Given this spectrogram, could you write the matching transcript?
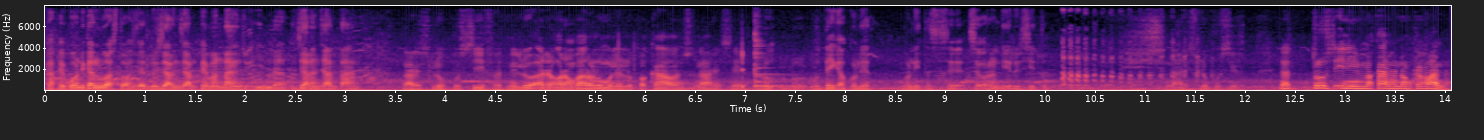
kafe Bondi kan luas toh, jadi lu jalan-jalan pemandangan juga indah, lu jalan jantan. naris lupa sifat nih lu ada orang baru lu mulai lupa kawan sunaris ya. Lu lu, lu tega kau lihat wanita se seorang diri di situ. Naris lupa sifat. Nah terus ini makanan dong ke mana?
